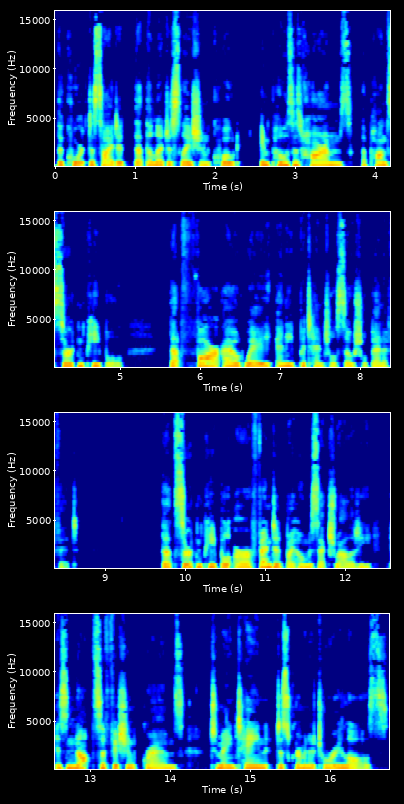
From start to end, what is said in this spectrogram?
The court decided that the legislation, quote, imposes harms upon certain people that far outweigh any potential social benefit. That certain people are offended by homosexuality is not sufficient grounds to maintain discriminatory laws.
